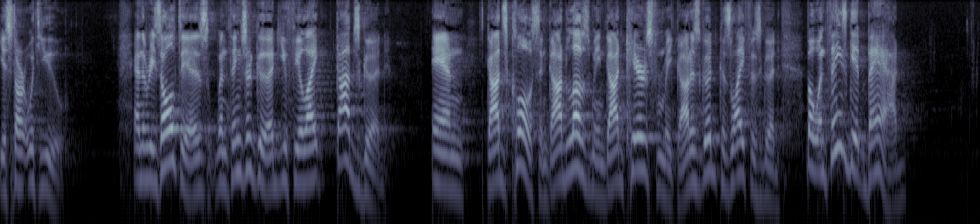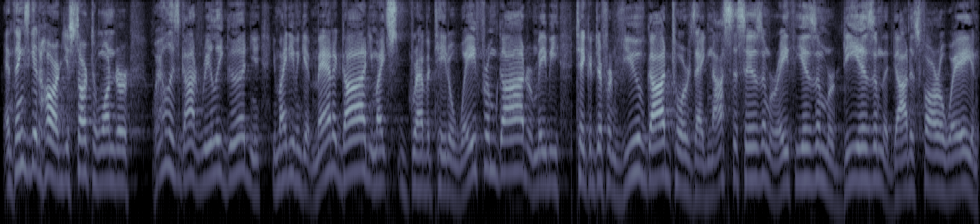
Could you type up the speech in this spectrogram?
You start with you. And the result is, when things are good, you feel like God's good. And God's close, and God loves me, and God cares for me. God is good because life is good. But when things get bad, and things get hard, you start to wonder, well, is God really good? You, you, might even get mad at God. You might gravitate away from God, or maybe take a different view of God towards agnosticism or atheism or deism, that God is far away and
